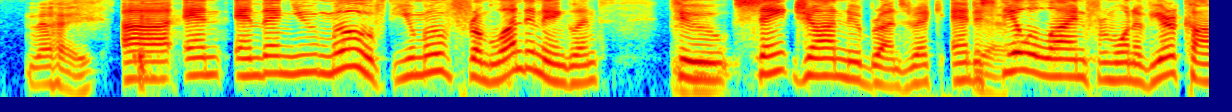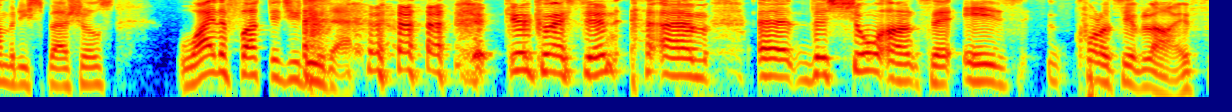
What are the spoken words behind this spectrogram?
nice. Uh, and and then you moved. You moved from London, England, to mm-hmm. Saint John, New Brunswick, and to yeah. steal a line from one of your comedy specials, why the fuck did you do that? Good question. Um, uh, the short answer is quality of life.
